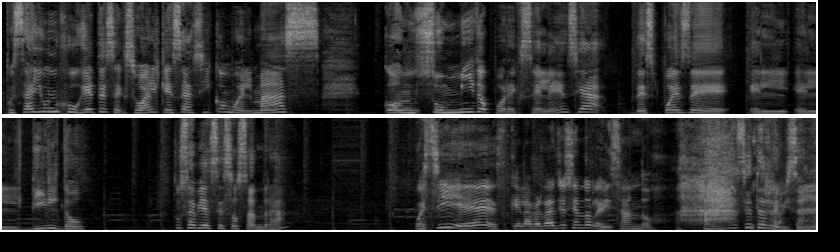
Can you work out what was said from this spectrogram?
pues hay un juguete sexual que es así como el más consumido por excelencia después de el, el dildo. ¿Tú sabías eso, Sandra? Pues sí, es que la verdad yo sí ando revisando. Ah, ¿sí andas revisando?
